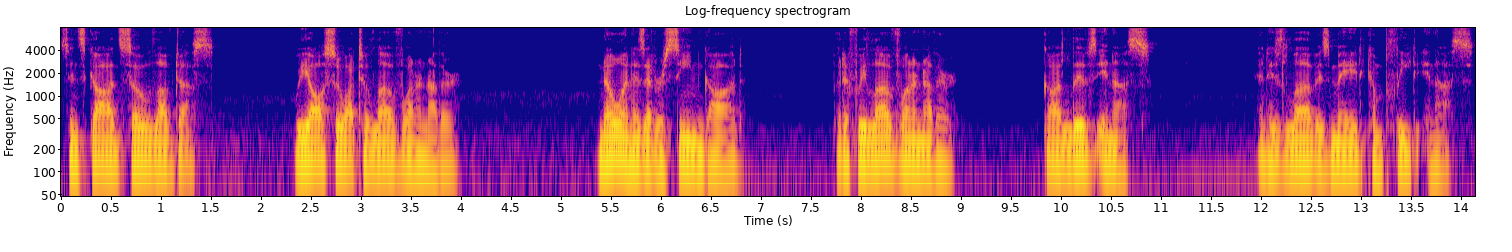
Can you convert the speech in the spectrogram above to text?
since God so loved us, we also ought to love one another. No one has ever seen God, but if we love one another, God lives in us and his love is made complete in us.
